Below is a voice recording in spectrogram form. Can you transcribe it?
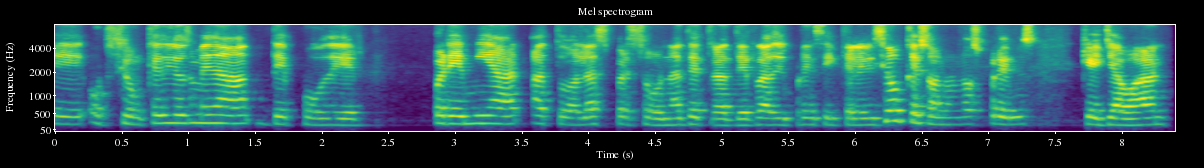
eh, opción que Dios me da de poder premiar a todas las personas detrás de radio, prensa y televisión, que son unos premios que ya van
